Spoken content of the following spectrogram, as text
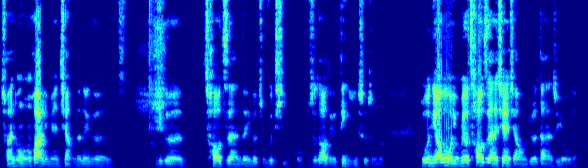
传统文化里面讲的那个一个超自然的一个主体？我不知道这个定义是什么。如果你要问我有没有超自然现象，我觉得当然是有的。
